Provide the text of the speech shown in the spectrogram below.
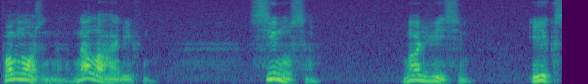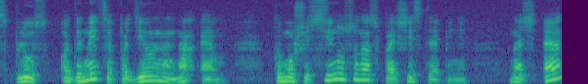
Помножене на логарифм синуса 0,8 х плюс 1 поділене на m. Тому що синус у нас в першій степені. Значить n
